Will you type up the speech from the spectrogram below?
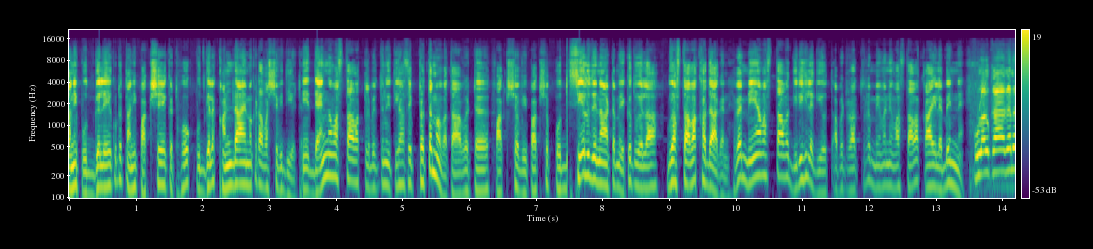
තනි පුද්ගලයෙකුට තනි පක්ෂයකට හෝ පුද්ගල කණ්ඩායමකට අවශ්‍ය විදියට. මේ දැන් අවස්ථාවක් ලැබෙන ඉතිහාසයේ ප්‍රථම වතාවට පක්ෂ විපක්ෂ පොදු සියලු දෙනාටම එකතු වෙලා ව්‍යවස්ථාවක් හදාගන්න. හැබැයි මේ අවස්ථාව ගිලිහිලා ගියොත් අපිට රටට මෙවැනි අවස්ථාවක් ආයි ලැබෙන්නේ නැහැ. කුලල් කාගෙන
